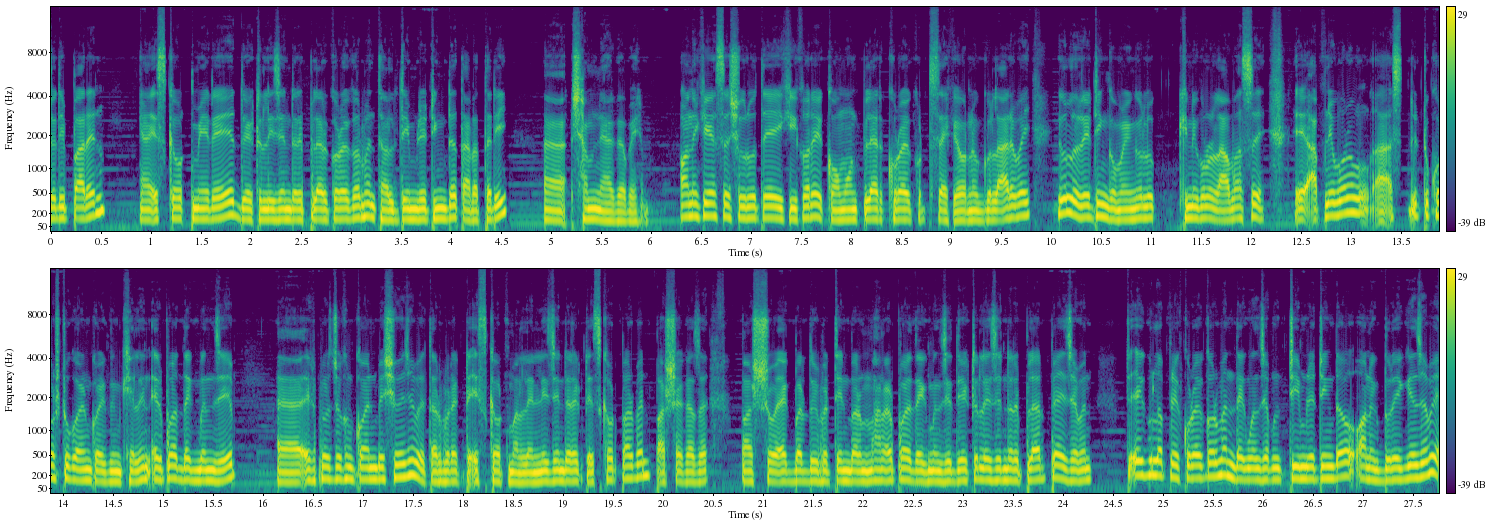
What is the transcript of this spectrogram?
যদি পারেন স্কাউট মেরে দু একটা লিজেন্ডারি প্লেয়ার ক্রয় করবেন, তাহলে টিম রেটিংটা তাড়াতাড়ি সামনে আগাবে। অনেকে আছে শুরুতে কি করে কমন প্লেয়ার ক্রয় করতে থাকে অনেকগুলো। আরে ভাই, এগুলো রেটিং কমে, এগুলো কিনে কোনো লাভ আছে? আপনি বরং একটু কষ্ট করেন, কয়েকদিন খেলেন, এরপর দেখবেন যে এরপর যখন কয়েন বেশি হয়ে যাবে, তারপর একটা স্কাউট মারলেন। লিজেন্ডার একটা স্কাউট পারবেন, পাঁচশো এক হাজার, পাঁচশো একবার, দুইবার, তিনবার মারার পরে দেখবেন যে দুই একটা লেজেন্ডারি প্লেয়ার পেয়ে যাবেন। তো এগুলো আপনি ক্রয় করবেন, দেখবেন যে আপনার টিম রেটিংটাও অনেক দূরে এগিয়ে যাবে।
